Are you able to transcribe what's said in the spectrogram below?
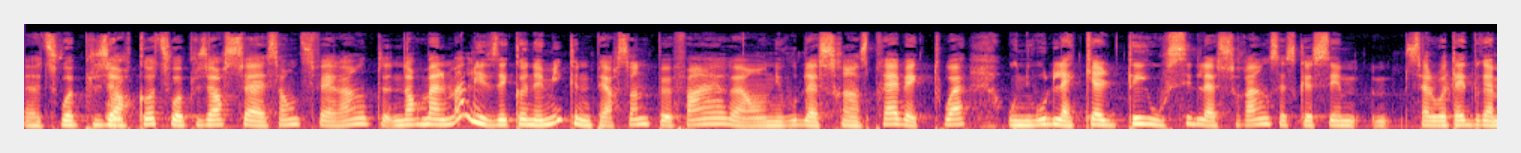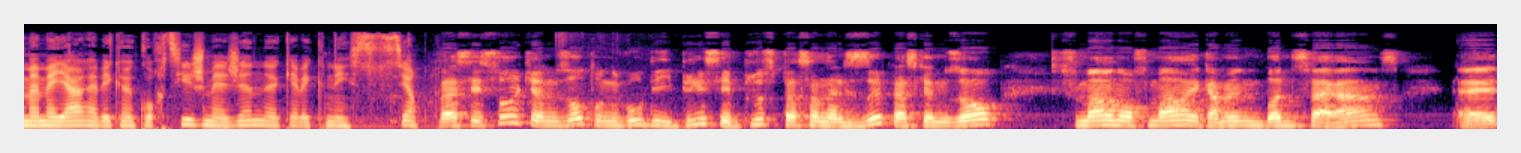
Euh, tu vois plusieurs cas, tu vois plusieurs situations différentes. Normalement, les économies qu'une personne peut faire euh, au niveau de l'assurance prêt avec toi, au niveau de la qualité aussi de l'assurance, est-ce que c'est ça doit être vraiment meilleur avec un courtier, j'imagine, qu'avec une institution? Ben, c'est sûr que nous autres, au niveau des prix, c'est plus personnalisé parce que nous autres, fumeurs, non-fumeurs, il y a quand même une bonne différence. Euh,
